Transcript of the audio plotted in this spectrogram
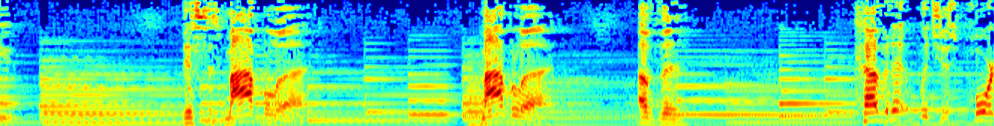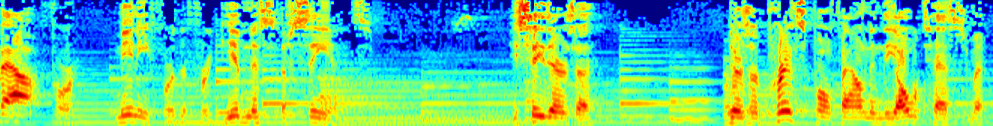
you. This is my blood, my blood of the covenant which is poured out for many for the forgiveness of sins. You see, there's a, there's a principle found in the Old Testament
